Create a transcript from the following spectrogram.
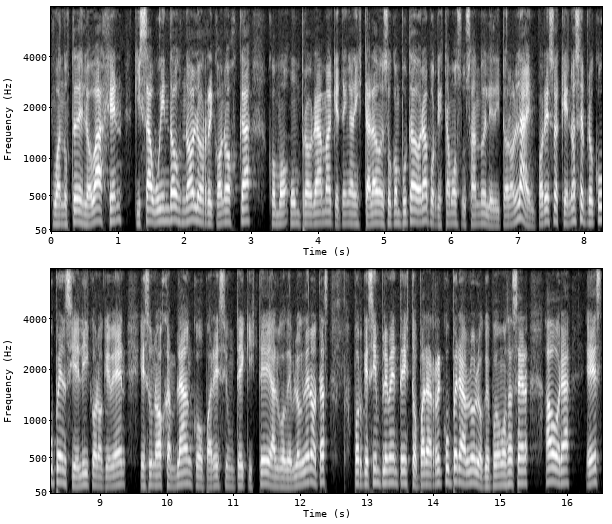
cuando ustedes lo bajen, quizá Windows no lo reconozca como un programa que tengan instalado en su computadora porque estamos usando el editor online. Por eso es que no se preocupen si el icono que ven es una hoja en blanco o parece un TXT, algo de blog de notas, porque simplemente esto para recuperarlo lo que podemos hacer ahora es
